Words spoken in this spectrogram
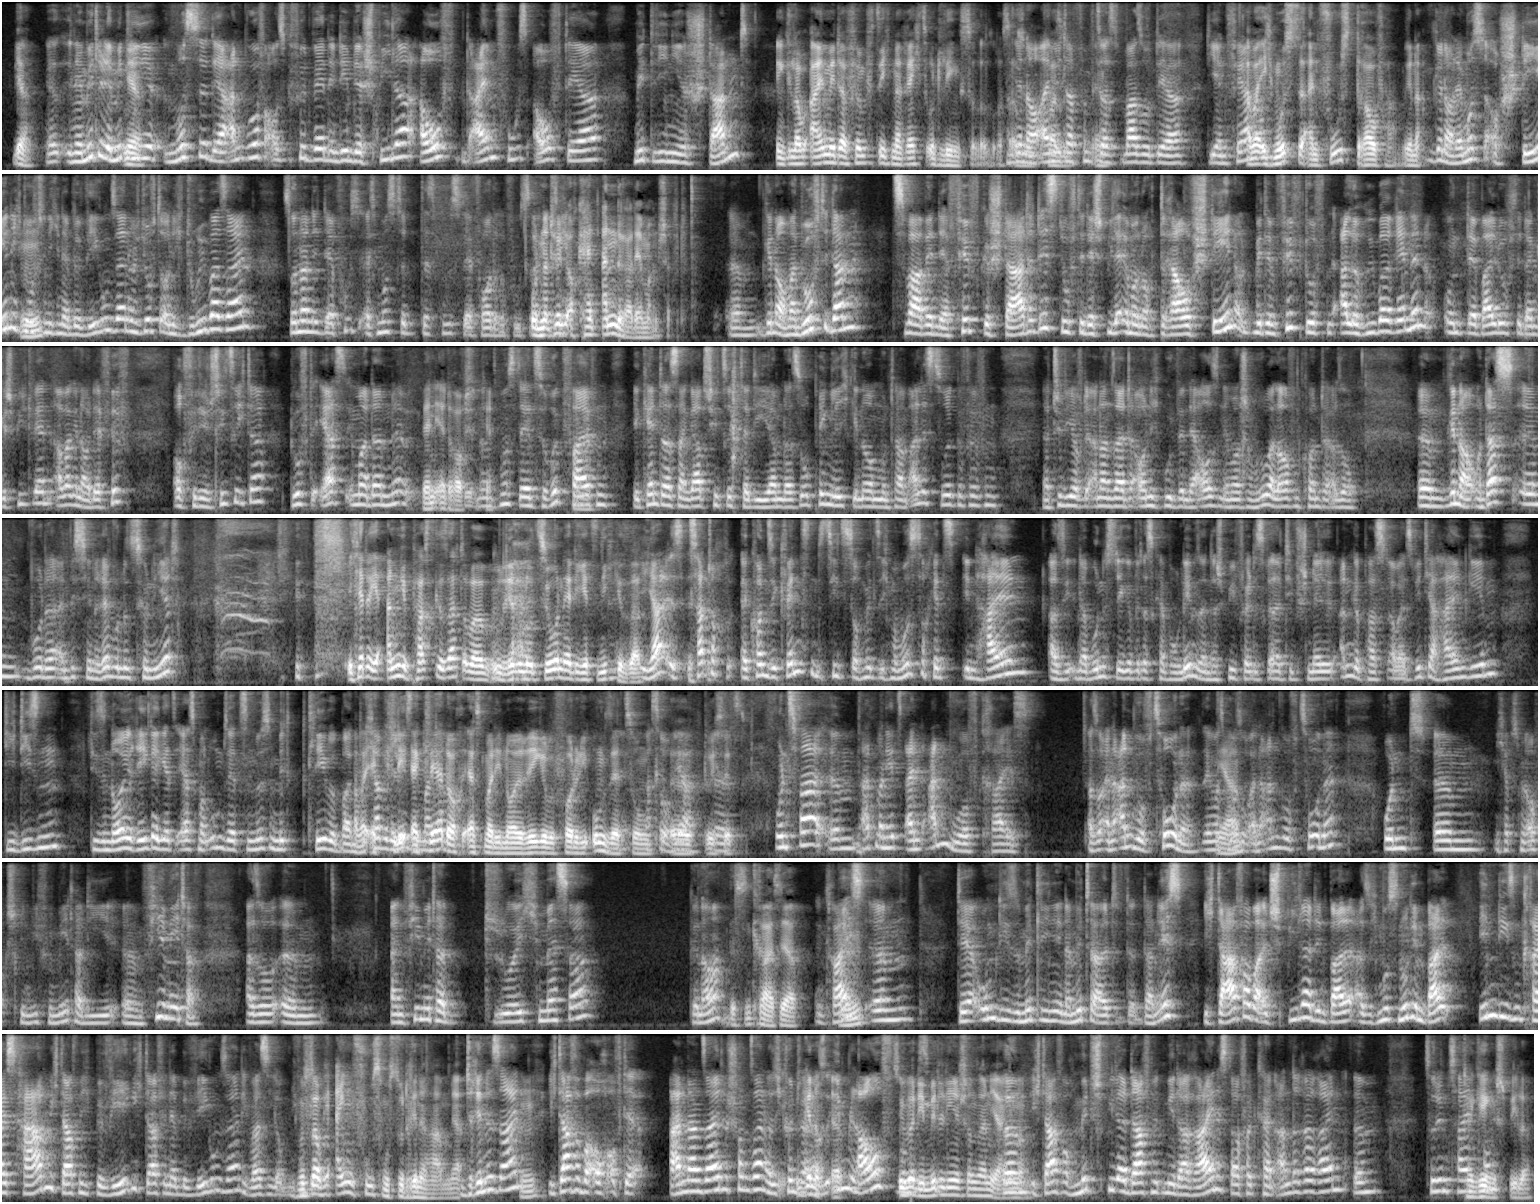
Ja. Ja, In der Mitte der Mittellinie musste der Anwurf ausgeführt werden, indem der Spieler auf, mit einem Fuß auf der Mittellinie stand. Ich glaube 1,50 Meter nach rechts und links oder sowas. Also genau, 1,50 quasi, Meter, ja. das war so der, die Entfernung. Aber ich musste einen Fuß drauf haben, genau. Genau, der musste auch stehen. Ich Mhm. durfte nicht in der Bewegung sein und ich durfte auch nicht drüber sein, sondern der Fuß, es musste das Fuß, der vordere Fuß sein. Und natürlich auch kein anderer der Mannschaft. Ähm, genau, man durfte dann, zwar wenn der Pfiff gestartet ist, durfte der Spieler immer noch draufstehen und mit dem Pfiff durften alle rüberrennen und der Ball durfte dann gespielt werden. Aber genau, der Pfiff, auch für den Schiedsrichter, durfte erst immer dann, ne, Wenn er drauf steht. Sonst musste er zurückpfeifen. Ihr kennt das, dann gab es Schiedsrichter, die haben das so pingelig genommen und haben alles zurückgepfiffen. Natürlich auf der anderen Seite auch nicht gut, wenn der Außen immer schon rüberlaufen konnte. Also ähm, genau, und das ähm, wurde ein bisschen revolutioniert. Ich hätte ja angepasst gesagt, aber Revolution hätte ich jetzt nicht gesagt. Ja, es, es hat doch äh, Konsequenzen, das zieht es doch mit sich. Man muss doch jetzt in Hallen, also in der Bundesliga wird das kein Problem sein, das Spielfeld ist relativ schnell angepasst, aber es wird ja Hallen geben, die diesen, diese neue Regel jetzt erstmal umsetzen müssen mit Klebeband. Aber Ich habe erklär, gelesen, erklär doch erstmal die neue Regel, bevor du die Umsetzung so, äh, ja, durchsetzt. Äh, und zwar ähm, hat man jetzt einen Anwurfkreis, also eine Anwurfzone, sehen wir es Ja. mal so, eine Anwurfzone. Und ähm, ich habe es mir aufgeschrieben, wie viele Meter die, ähm, vier Meter. Also ähm, ein vier Meter Durchmesser, genau, Das ist ein Kreis, ja. ein Kreis, ähm, der um diese Mittellinie in der Mitte halt dann ist. Ich darf aber als Spieler den Ball, also ich muss nur den Ball in diesem Kreis haben, ich darf mich bewegen, ich darf in der Bewegung sein. Ich weiß nicht, ob Ich muss, glaube ich, einen Fuß musst du drin haben, ja. drinne sein. Ich darf aber auch auf der anderen Seite schon sein. Also ich könnte Genau, also ja. im Lauf so Über die Mittellinie schon sein, ja, ähm, genau. Ich darf auch Mitspieler darf mit mir da rein. Es darf halt kein anderer rein ähm, zu dem Kein Zeitpunkt. Gegenspieler.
